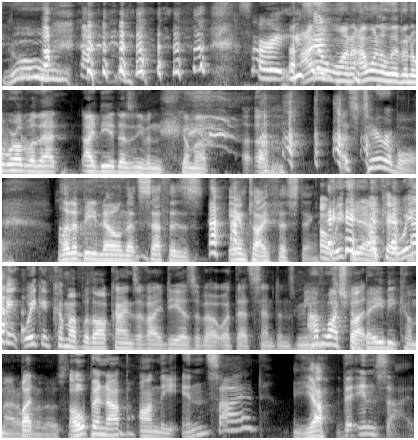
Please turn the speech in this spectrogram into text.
No. Sorry, you I said don't want. to I want to live in a world where that idea doesn't even come up. Um, that's terrible. Let it be known that Seth is anti-fisting. Oh, we could, Yeah. okay. We could we could come up with all kinds of ideas about what that sentence means. I've watched but, a baby come out of but one of those. Things. open up on the inside. Yeah, The inside.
